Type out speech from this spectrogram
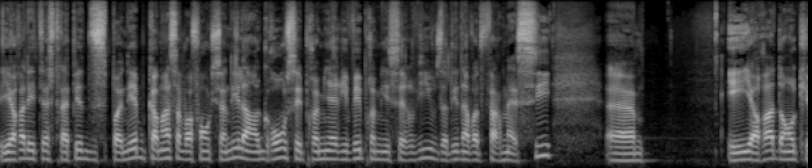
il y aura des tests rapides disponibles. Comment ça va fonctionner? Là, en gros, c'est premier arrivé, premier servi. Vous allez dans votre pharmacie. et il y aura donc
